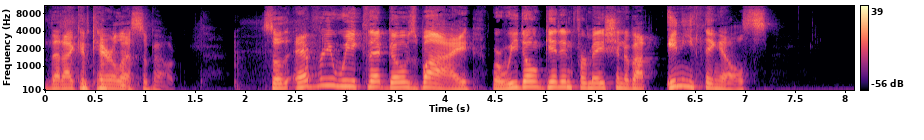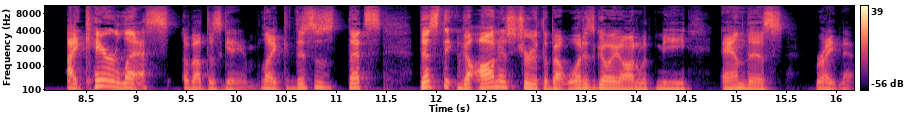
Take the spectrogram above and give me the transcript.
that I could care less about. So every week that goes by where we don't get information about anything else, I care less about this game. Like this is that's that's the, the honest truth about what is going on with me and this right now.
